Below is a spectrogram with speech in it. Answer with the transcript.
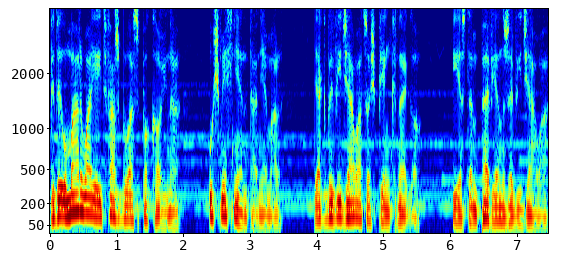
Gdy umarła, jej twarz była spokojna, uśmiechnięta niemal, jakby widziała coś pięknego. I jestem pewien, że widziała.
